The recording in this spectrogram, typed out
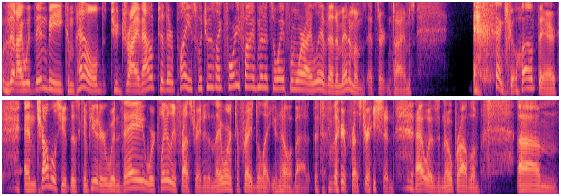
that I would then be compelled to drive out to their place, which was like 45 minutes away from where I lived at a minimum at certain times, and go out there and troubleshoot this computer when they were clearly frustrated and they weren't afraid to let you know about it. That's their frustration. That was no problem. Um,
